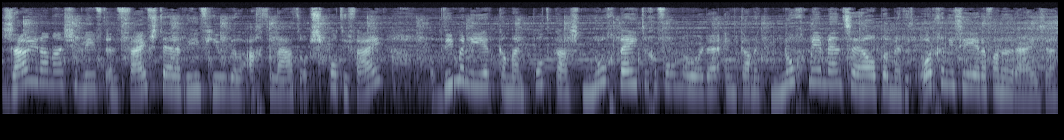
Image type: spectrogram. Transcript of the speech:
Zou je dan alsjeblieft een 5 sterren review willen achterlaten op Spotify? Op die manier kan mijn podcast nog beter gevonden worden en kan ik nog meer mensen helpen met het organiseren van hun reizen.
